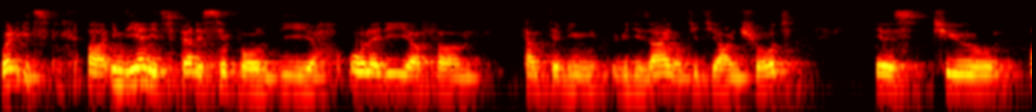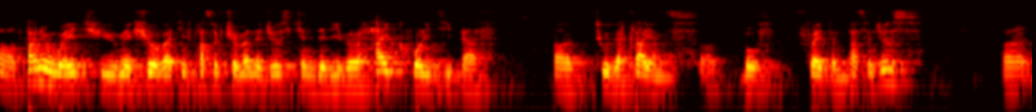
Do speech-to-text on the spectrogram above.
Well, it's in the end, it's fairly simple. The whole idea of um, timetabling redesign, or TTR in short, is to uh, find a way to make sure that infrastructure managers can deliver high quality path uh, to their clients, uh, both freight and passengers, uh,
